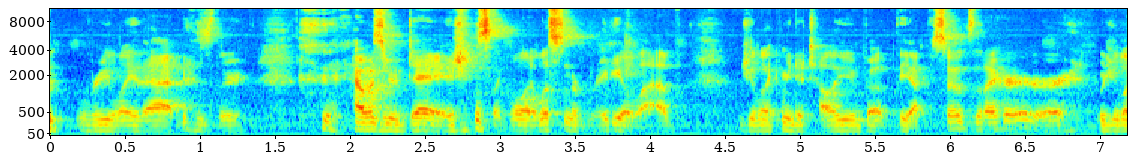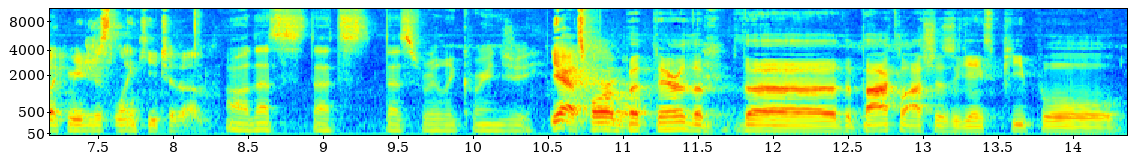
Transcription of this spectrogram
relay that as their how was your day? It's just like, well, I listened to Radiolab. Would you like me to tell you about the episodes that I heard, or would you like me to just link you to them? Oh, that's that's that's really cringy. Yeah, it's horrible. but there, the the the backlash is against people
